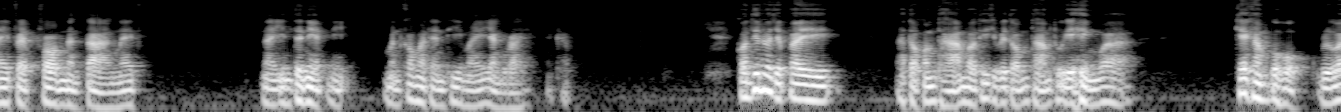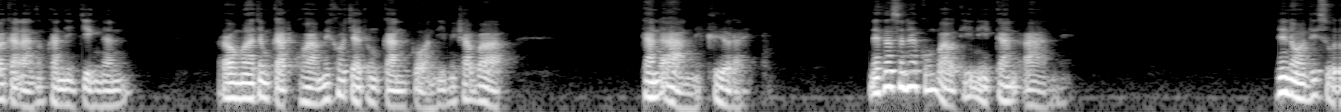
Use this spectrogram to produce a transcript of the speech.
ในแพลตฟอร์มต่างๆ ในในอินเทอร์เน็ตนี่มันเข้ามาแทนที่ไหมอย่างไรนะครับ ก่อนที่เราจะไปตอบคำถามเราที่จะไปตอบคำถามตัวเองว่า แค่คำโกหก หรือว่าการอ่านสำคัญจริง ๆ นั้น เรามาจำกัดความไม่เข้าใจตรงกันก่อนดีไหมครับว่า การอ่านนี่คืออะไร ในทัศนะของบ่าวที่นี่การอ่านนี่แน่นอนที่สุด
